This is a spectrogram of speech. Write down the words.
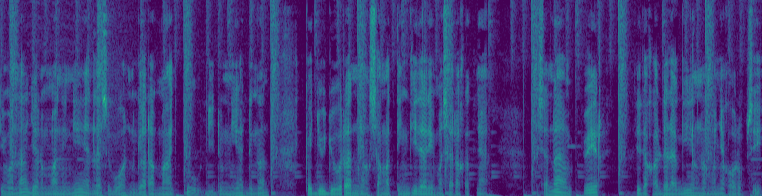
di mana Jerman ini adalah sebuah negara maju di dunia dengan kejujuran yang sangat tinggi dari masyarakatnya. Di sana hampir tidak ada lagi yang namanya korupsi.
